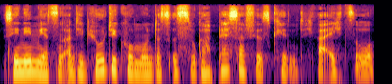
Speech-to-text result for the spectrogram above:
sie nehmen jetzt ein Antibiotikum und das ist sogar besser fürs Kind. Ich war echt so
